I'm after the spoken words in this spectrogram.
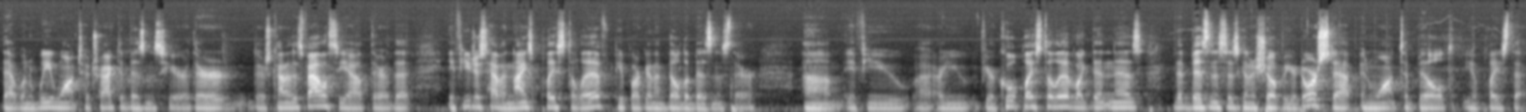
that when we want to attract a business here, there there's kind of this fallacy out there that if you just have a nice place to live, people are going to build a business there. Um, if you uh, are you if you're a cool place to live like Denton is, that business is going to show up at your doorstep and want to build you know, a place that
